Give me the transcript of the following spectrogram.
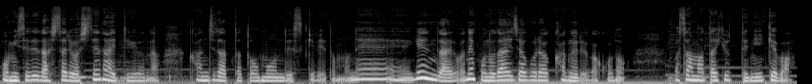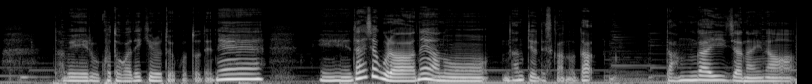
お店で出したりはしてないっていうような感じだったと思うんですけれどもね、えー、現在はねこのダイジャグラカヌレがこの朝又ヒュッテに行けば食べることができるということでね、え、大蛇ラねあの何て言うんですかあのだ断崖じゃないな。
